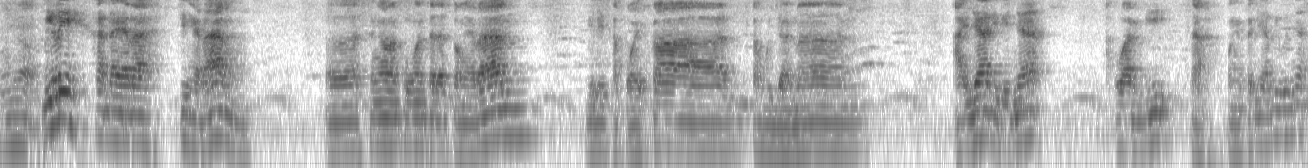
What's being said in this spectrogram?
Bangga pilih ke daerah Ciherang. Eh setengah lingkungan cadas pangeran. Pilih kapoekan kahujanan ayah didinya wargi. Nah pengen tadi abi banyak.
